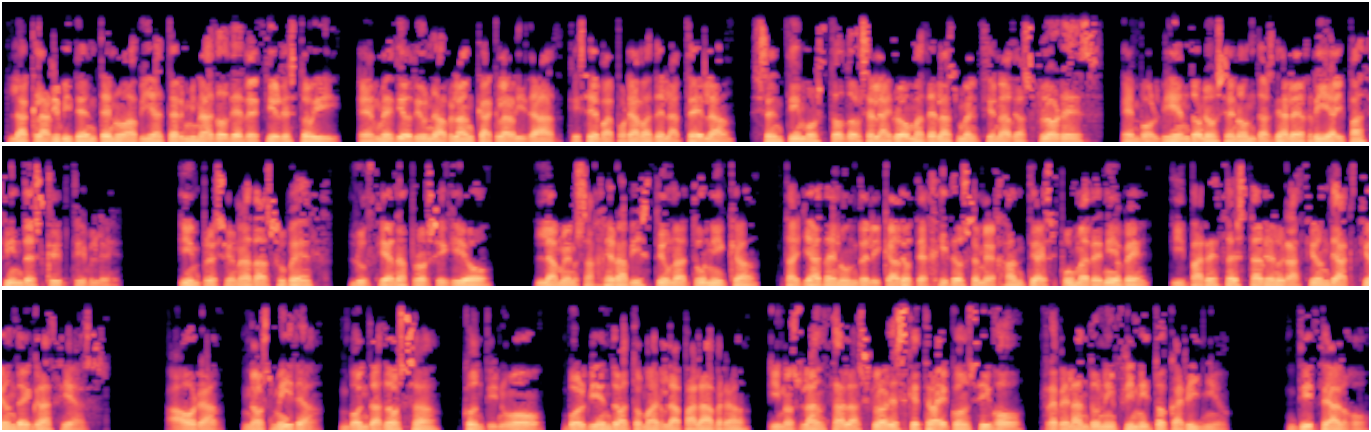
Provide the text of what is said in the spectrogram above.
La clarividente no había terminado de decir esto y, en medio de una blanca claridad que se evaporaba de la tela, sentimos todos el aroma de las mencionadas flores, envolviéndonos en ondas de alegría y paz indescriptible. Impresionada a su vez, Luciana prosiguió, la mensajera viste una túnica, tallada en un delicado tejido semejante a espuma de nieve, y parece estar en oración de acción de gracias. Ahora, nos mira, bondadosa, continuó, volviendo a tomar la palabra, y nos lanza las flores que trae consigo, revelando un infinito cariño. Dice algo.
